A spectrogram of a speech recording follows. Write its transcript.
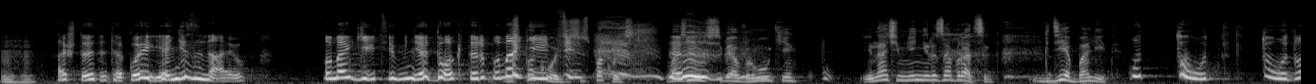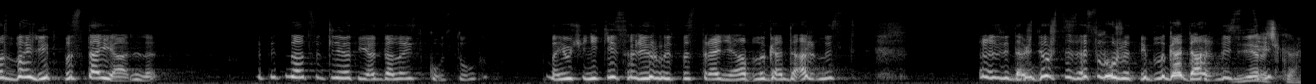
Угу. А что это такое, я не знаю. Помогите мне, доктор, помогите. Успокойтесь, успокойтесь. Возьмите себя в руки. Иначе мне не разобраться, где болит. Вот тут, тут вот болит постоянно. На 15 лет я отдала искусству. Мои ученики солируют по стране, а благодарность... Разве дождешься заслуженной благодарности? Верочка,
